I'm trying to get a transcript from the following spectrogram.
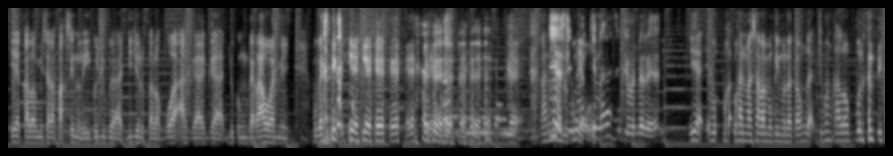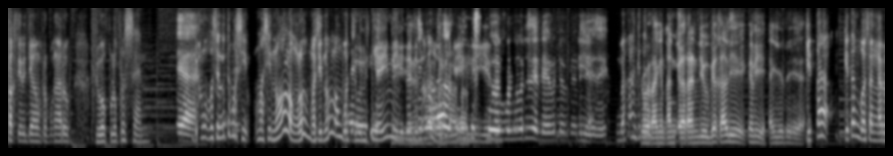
iya kalau misalnya vaksin li, gue juga jujur kalau gue agak-agak dukung terawan nih, bukan karena iya menurut sih ya, mungkin aja sih bener ya Iya, bu- bukan bukan masalah mungkin benar atau enggak. Cuma kalaupun nanti vaksin jangan berpengaruh 20%. Ya 20% itu masih masih nolong loh, masih nolong buat Iya, dunia ini gitu. iya. masih itu nolong buat dunia ini gitu. 20 persen ya benar-benar Iya. iya sih Bahkan kita Kurangin anggaran juga kali kali ya gitu ya. kita kita nggak usah ngaruh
